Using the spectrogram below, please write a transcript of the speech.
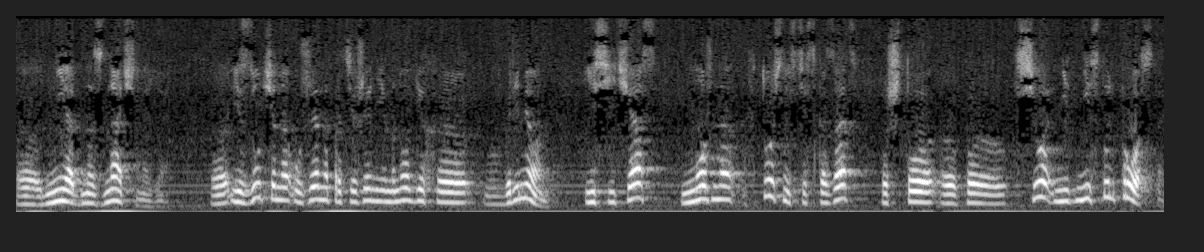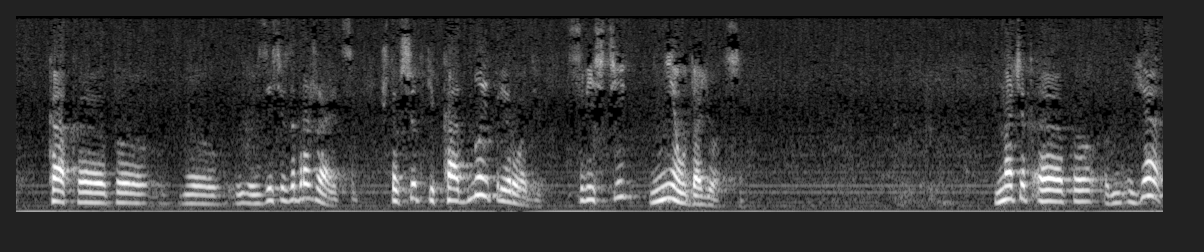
э, неоднозначное, э, изучено уже на протяжении многих времен. И сейчас можно в точности сказать, что все не, столь просто, как Э, здесь изображается, что все-таки к одной природе свести не удается. Значит, э, я,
